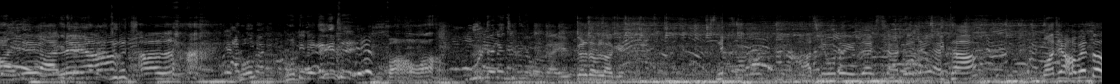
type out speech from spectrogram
আলে আলে ঘুটি রেখে গেছে। বাবা। ঘুটি রেখে ছিল গাইস করে দাও লাগে আজকে মতো এনজয় স্টার্ট হয়ে যাবে। পিঠা মজা হবে তো?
